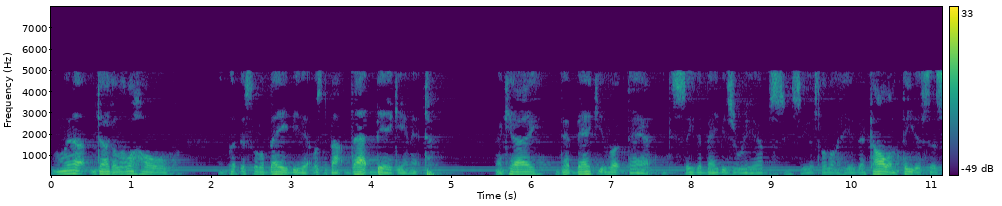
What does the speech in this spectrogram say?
We went up and dug a little hole and put this little baby that was about that big in it. Okay? That Becky looked at. You can see the baby's ribs. You see its little head. They call them fetuses.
